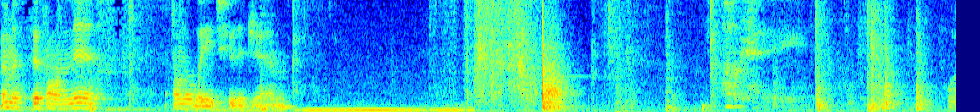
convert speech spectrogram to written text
I'm gonna sip on this on the way to the gym. Okay. Why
